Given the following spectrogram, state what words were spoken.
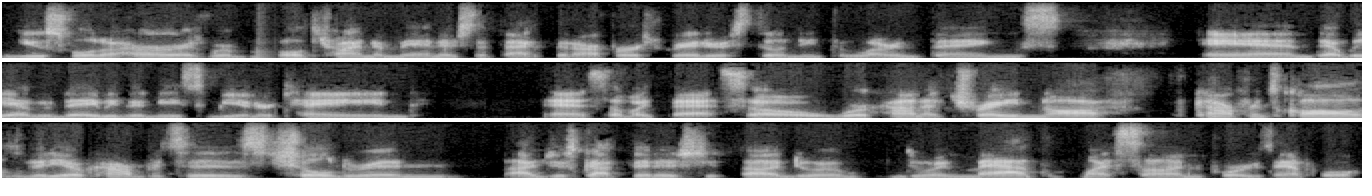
useful to her as we're both trying to manage the fact that our first graders still need to learn things and that we have a baby that needs to be entertained and stuff like that. So we're kind of trading off conference calls, video conferences, children. I just got finished uh, doing doing math with my son, for example,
